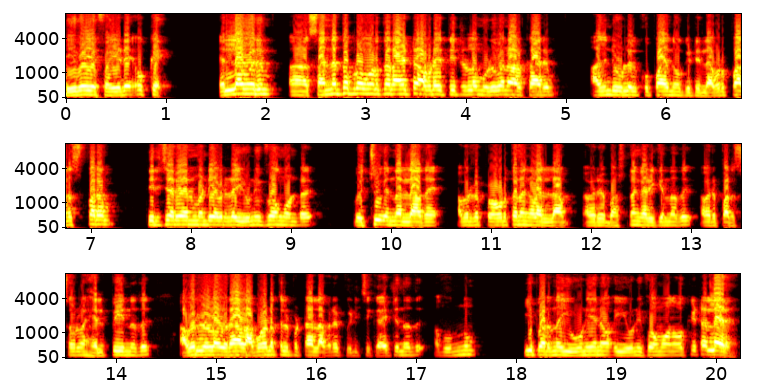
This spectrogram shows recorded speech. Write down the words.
ഡിവൈഎഫ്ഐയുടെ ഒക്കെ എല്ലാവരും സന്നദ്ധ പ്രവർത്തകരായിട്ട് അവിടെ എത്തിയിട്ടുള്ള മുഴുവൻ ആൾക്കാരും അതിന്റെ ഉള്ളിൽ കുപ്പായി നോക്കിയിട്ടില്ല. അവർ പരസ്പരം തിരിച്ചറിയാൻ വേണ്ടി അവരുടെ യൂണിഫോം കൊണ്ട് വെച്ചു എന്നല്ലാതെ അവരുടെ പ്രവർത്തനങ്ങളെല്ലാം അവർ ഭക്ഷണം കഴിക്കുന്നത് അവർ പരസ്പരം ഹെൽപ്പ് ചെയ്യുന്നത് അവരിലുള്ള ഒരാൾ അപകടത്തിൽപ്പെട്ടാൽ അവരെ പിടിച്ച് കയറ്റുന്നത് അതൊന്നും ഈ പറഞ്ഞ യൂണിയനോ യൂണിഫോമോ നോക്കിയിട്ടല്ലായിരുന്നു.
